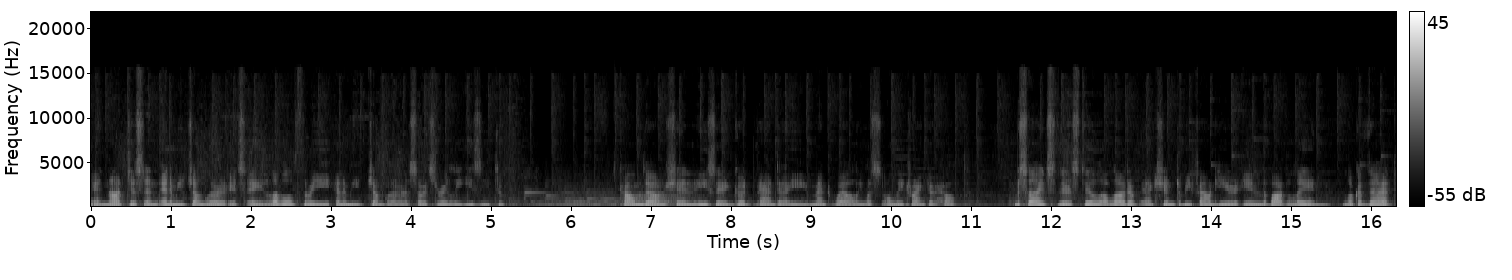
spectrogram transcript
And not just an enemy jungler, it's a level 3 enemy jungler, so it's really easy to Calm down, Shin. He's a good panda. He meant well. He was only trying to help. Besides, there's still a lot of action to be found here in the bot lane. Look at that.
